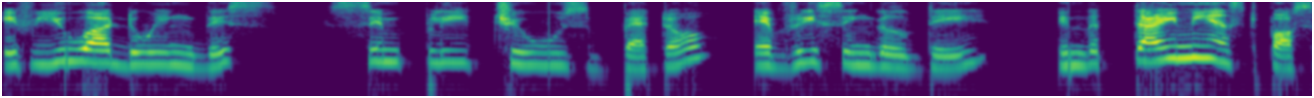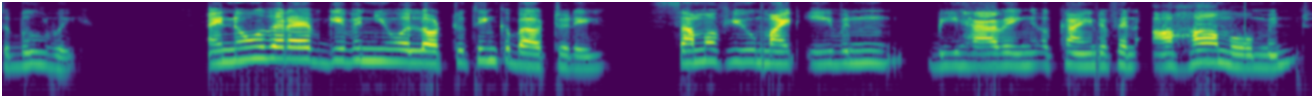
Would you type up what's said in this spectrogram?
If you are doing this, simply choose better every single day in the tiniest possible way. I know that I've given you a lot to think about today. Some of you might even be having a kind of an aha moment,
